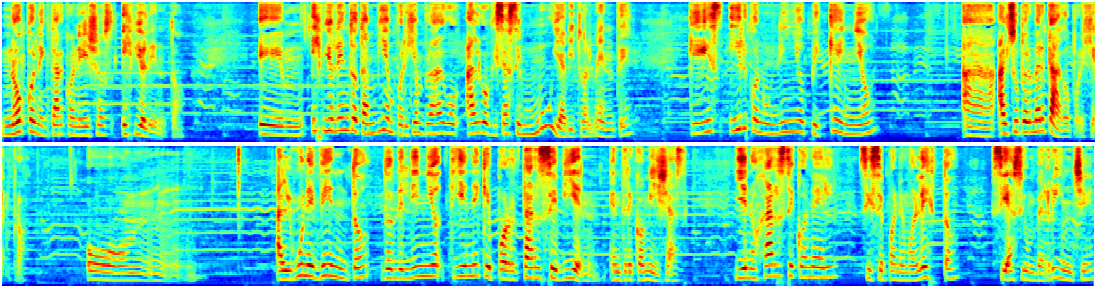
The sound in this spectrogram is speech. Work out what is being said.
No conectar con ellos es violento. Em, es violento también, por ejemplo, algo, algo que se hace muy habitualmente, que es ir con un niño pequeño al supermercado, por ejemplo, o mm, algún evento donde el niño tiene que portarse bien, entre comillas, y enojarse con él si se pone molesto, si hace un berrinche.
